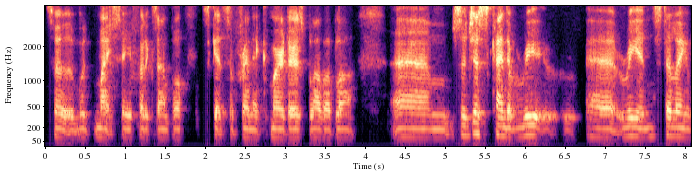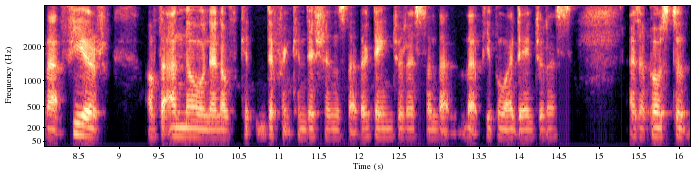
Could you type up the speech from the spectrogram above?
so it would, might say, for example, schizophrenic murders, blah, blah, blah. Um, so just kind of re, uh, reinstilling that fear of the unknown and of different conditions that they're dangerous and that, that people are dangerous, as opposed to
